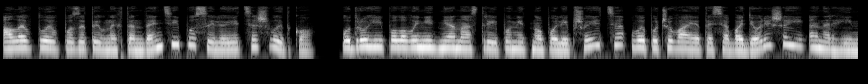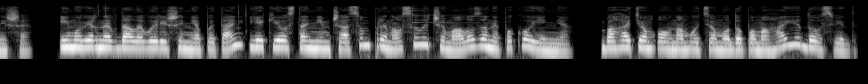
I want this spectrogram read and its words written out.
але вплив позитивних тенденцій посилюється швидко. У другій половині дня настрій помітно поліпшується, ви почуваєтеся бадьоріше і енергійніше. Імовірне вдале вирішення питань, які останнім часом приносили чимало занепокоєння. Багатьом овнам у цьому допомагає досвід.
